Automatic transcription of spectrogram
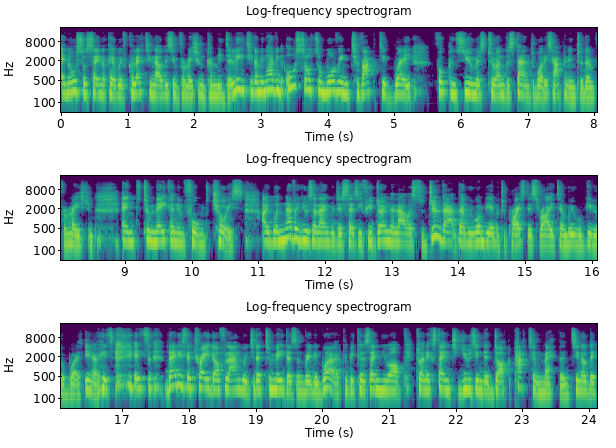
and also saying, okay, we've collected now this information can be deleted. I mean, having all sorts of more interactive way for consumers to understand what is happening to the information and to make an informed choice. I will never use a language that says if you don't allow us to do that, then we won't be able to price this right and we will give you word. You know, it's it's that is the trade-off language that to me doesn't really work because then you are to an extent using the dark pattern methods, you know, they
